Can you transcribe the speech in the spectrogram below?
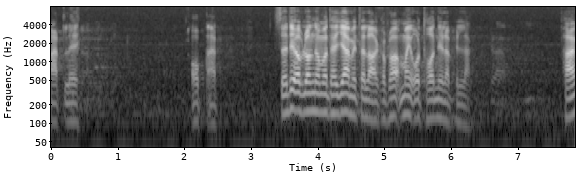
อัดเลย อบอัดส่วนที่อบรมธรรมทายาไม่ตลอดก็เพราะไม่อดทนนี่แหละเป็นหลักผัง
